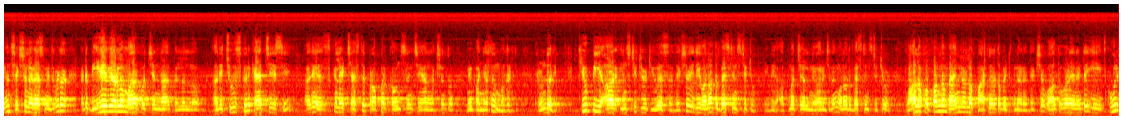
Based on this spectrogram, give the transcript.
ఈవెన్ సెక్షువల్ హెరాస్మెంట్ కూడా అంటే బిహేవియర్లో మార్పు వచ్చిందా పిల్లల్లో? అది చూసుకుని క్యాచ్ చేసి అదే ఎస్కలేట్ చేస్తే ప్రాపర్ కౌన్సిలింగ్ చేయాలనే లక్ష్యంతో మేము పనిచేస్తాం మొదటిది. రెండోది క్యూపీఆర్ ఇన్స్టిట్యూట్ యుఎస్ అధ్యక్ష ఇది one of the best institute ఇది ఆత్మహత్యలు నివారించడానికి one of the best institute వాళ్ళ ఒక ఒప్పందం బెంగళూరులో పార్ట్నర్తో పెట్టుకున్నారు అధ్యక్ష. వాళ్ళతో కూడా ఏంటంటే ఈ స్కూల్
